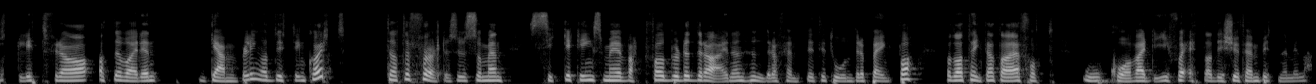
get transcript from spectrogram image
gikk litt fra at det var en gambling å dytte inn kort, til at det føltes ut som en sikker ting som jeg i hvert fall burde dra inn en 150-200 poeng på. Og da tenkte jeg at da har jeg fått OK verdi for ett av de 25 byttene mine.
